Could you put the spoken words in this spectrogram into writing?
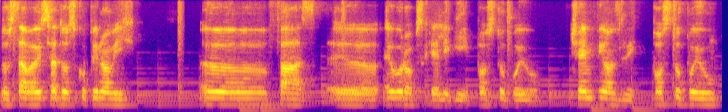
Dostávajú sa do skupinových uh, fáz uh, Európskej ligy, postupujú. Champions League, postupujú,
